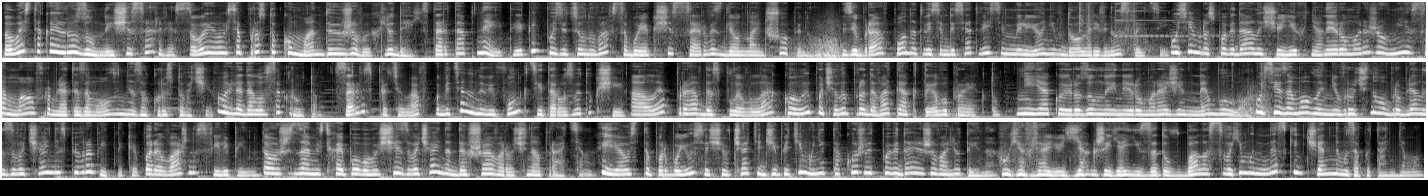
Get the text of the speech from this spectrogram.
Весь такий розумний ще сервіс виявився просто командою живих людей. Стартап Nate, який позиціонував себе як ще сервіс для онлайн-шопінгу, зібрав понад 88 мільйонів доларів інвестицій. Усім розповідали, що їхня нейромережа вміє сама оформляти замовлення за користувачів. Виглядало все круто. Сервіс працював, обіцяли нові функції та розвиток ші, але правда спливла, коли почали продавати активи проекту. Ніякої розумної нейромережі не було. Усі замовлення вручну обробляли звичайні співробітники, переважно з Філіппін. Тож замість хайпового щі звичайна дешева ручна праця. І я ось тепер боюся, що в чаті GPT мені також відповідає жива людина. Уявляю, як же я її задовбала своїми нескінченними запитаннями.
